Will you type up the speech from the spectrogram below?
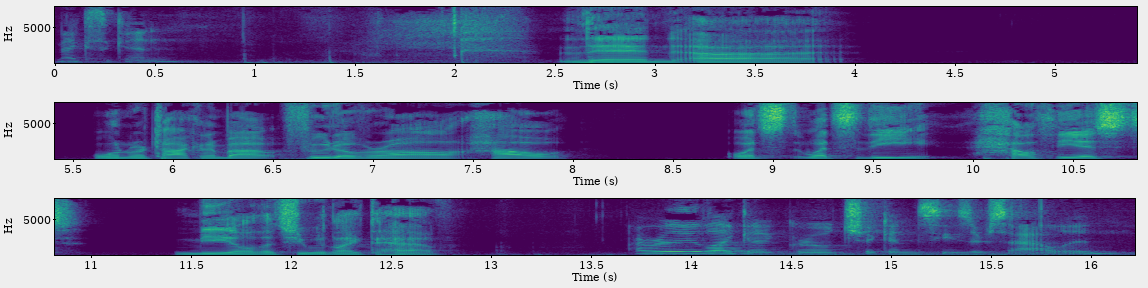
Mexican. Then uh, when we're talking about food overall, how what's what's the healthiest meal that you would like to have? I really like a grilled chicken Caesar salad.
